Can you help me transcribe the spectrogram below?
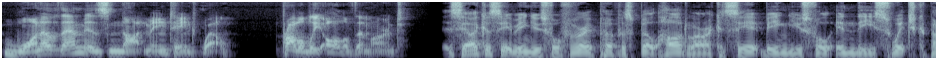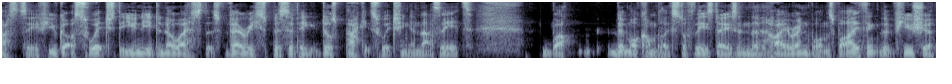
one of them is not maintained well. Probably all of them aren't. See, I could see it being useful for very purpose built hardware. I could see it being useful in the switch capacity. If you've got a switch that you need an OS that's very specific, it does packet switching and that's it. Well, a bit more complex stuff these days in the higher end ones. But I think that Fuchsia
